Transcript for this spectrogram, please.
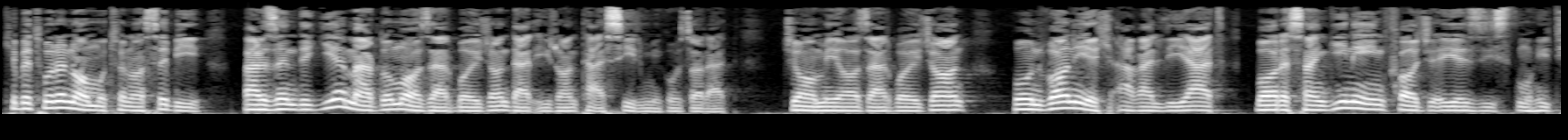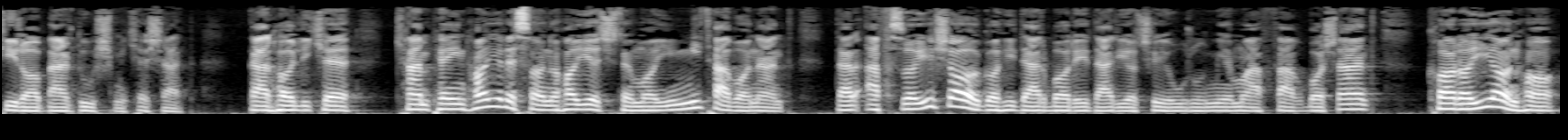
که به طور نامتناسبی بر زندگی مردم آذربایجان در ایران تأثیر می‌گذارد. جامعه آذربایجان به عنوان یک اقلیت بار سنگین این فاجعه زیست محیطی را بر دوش می کشد. در حالی که کمپین های رسانه های اجتماعی می توانند در افزایش آگاهی درباره دریاچه ارومیه موفق باشند کارایی آنها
